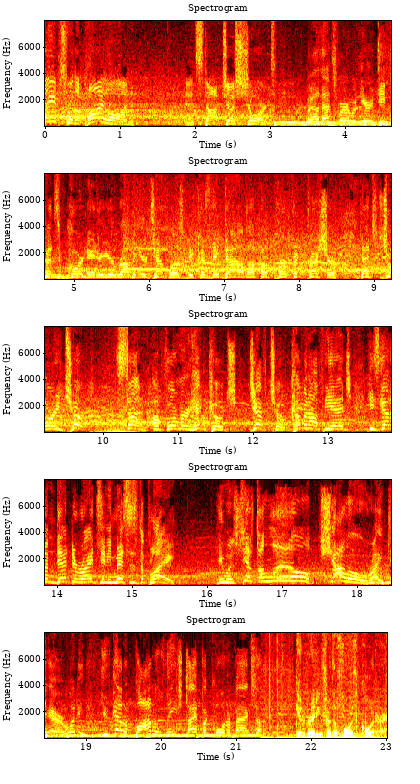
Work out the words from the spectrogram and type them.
leaps for the pylon, and it stopped just short. Well, that's where when you're a defensive coordinator, you're rubbing your temples because they dialed up a perfect pressure. That's Jory Choate, son of former head coach Jeff Choate, coming off the edge. He's got him dead to rights, and he misses the play. He was just a little shallow right there. What you, you've got to bottle these type of quarterbacks up. Get ready for the fourth quarter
